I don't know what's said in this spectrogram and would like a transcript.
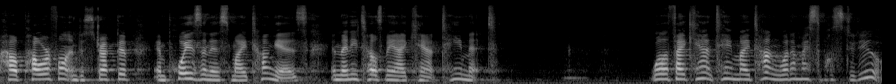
how powerful and destructive and poisonous my tongue is, and then he tells me I can't tame it. Well, if I can't tame my tongue, what am I supposed to do?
